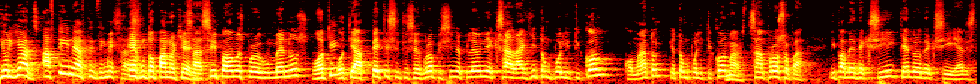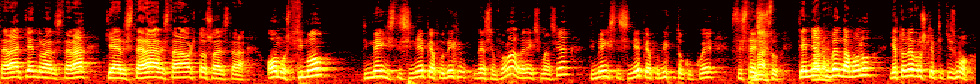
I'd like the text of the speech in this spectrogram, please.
Γεωργιάδης. Αυτοί είναι αυτή τη στιγμή. Έχουν το πάνω χέρι. Σας είπα όμως προηγουμένως ότι; ότι η απέτηση της Ευρώπης είναι πλέον η εξαλλαγή των πολιτικών κομμάτων και των πολιτικών Μάλιστα. σαν πρόσωπα. Είπαμε δεξί, κέντρο δεξί, αριστερά, κέντρο αριστερά και αριστερά, αριστερά, όχι τόσο αριστερά. Όμως τιμώ τη μέγιστη συνέπεια που δείχνει. Δεν συμφωνώ, αλλά δεν έχει σημασία. Τη μέγιστη συνέπεια που δείχνει το Κουκουέ στις θέσεις του. Και μια Ωραία. κουβέντα μόνο για τον ευρωσκεπτικισμό.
